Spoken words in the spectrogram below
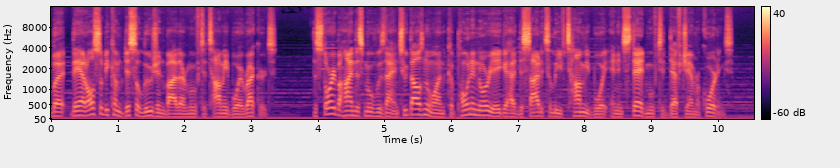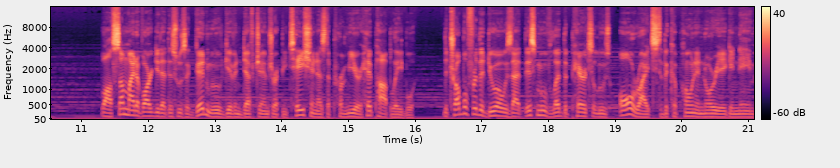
but they had also become disillusioned by their move to Tommy Boy Records. The story behind this move was that in 2001, Capone and Noreaga had decided to leave Tommy Boy and instead move to Def Jam Recordings. While some might have argued that this was a good move given Def Jam's reputation as the premier hip hop label, the trouble for the duo was that this move led the pair to lose all rights to the Capone and Noreaga name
